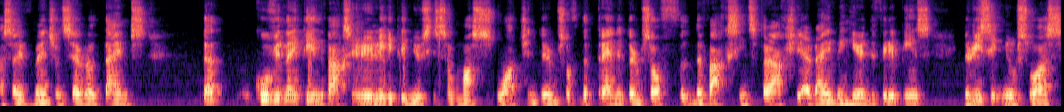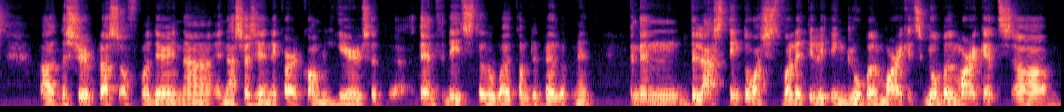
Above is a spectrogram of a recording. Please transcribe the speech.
as I've mentioned several times, that COVID 19 vaccine related news is a must watch in terms of the trend, in terms of the vaccines that are actually arriving here in the Philippines. The recent news was uh, the surplus of Moderna and AstraZeneca are coming here. So, uh, then today, it's still a welcome development. And then the last thing to watch is volatility in global markets. Global markets, um,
